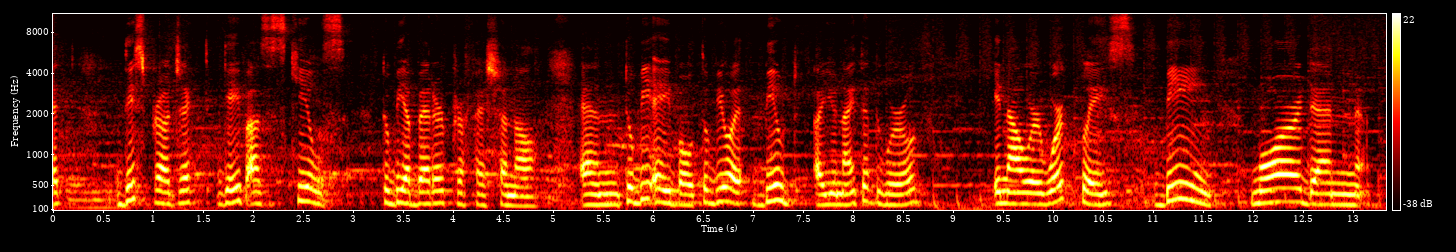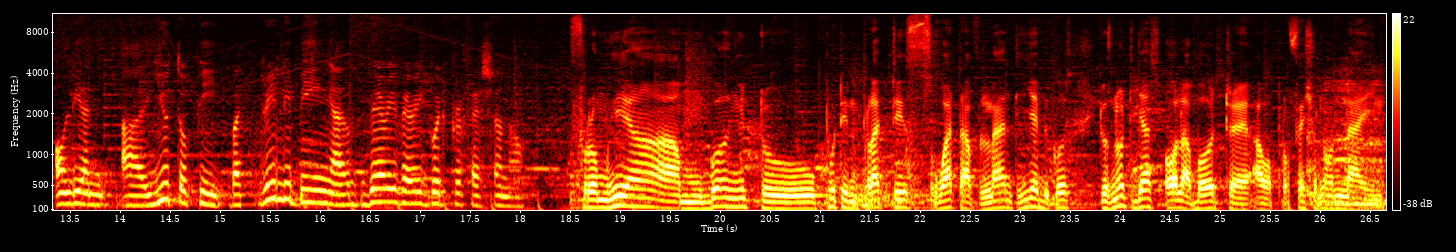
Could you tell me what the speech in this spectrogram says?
That this project gave us skills to be a better professional and to be able to build a united world in our workplace being more than only an uh, utopia, but really being a very, very good professional. From here, I'm going to put in practice what I've learned here because it was not just all about uh, our professional line,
